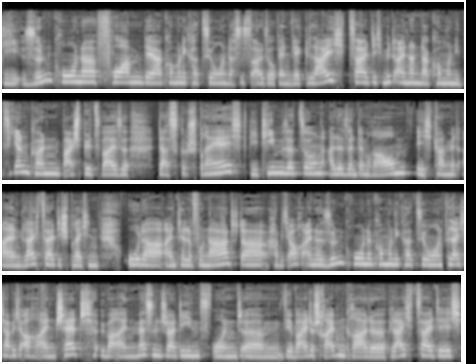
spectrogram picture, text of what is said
die synchrone Form der Kommunikation. Das ist also, wenn wir gleichzeitig miteinander kommunizieren können, beispielsweise das Gespräch, die Teamsitzung, alle sind im Raum, ich kann mit allen gleichzeitig sprechen. Oder ein Telefonat, da habe ich auch eine synchrone Kommunikation. Vielleicht habe ich auch einen Chat über einen Messenger-Dienst. Und ähm, wir beide schreiben gerade gleichzeitig.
